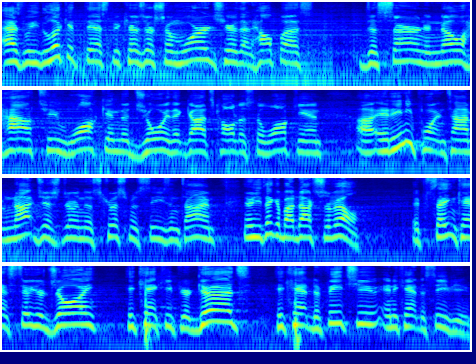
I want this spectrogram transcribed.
as we look at this, because there's some words here that help us discern and know how to walk in the joy that God's called us to walk in uh, at any point in time, not just during this Christmas season time. You know, you think about Dr. Savelle. If Satan can't steal your joy, he can't keep your goods. He can't defeat you and he can't deceive you.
